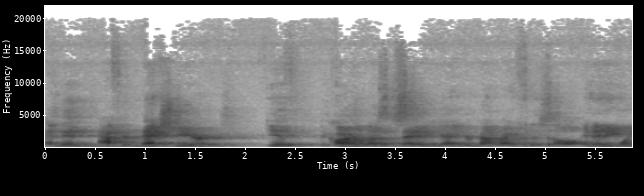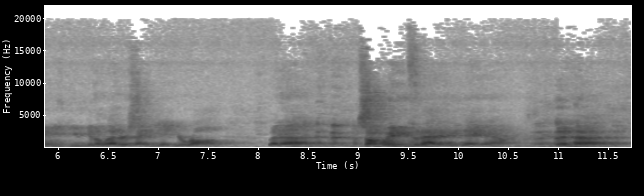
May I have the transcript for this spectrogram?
And then after next year, if the cardinal doesn't say, yeah, you're not right for this at all, at any point you, you can get a letter saying, yeah, you're wrong. But uh, so I'm waiting for that any day now. But uh,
